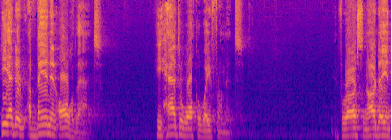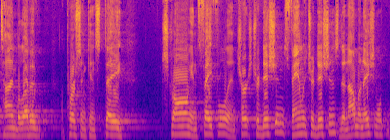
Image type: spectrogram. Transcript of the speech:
he had to abandon all of that. He had to walk away from it. And for us in our day and time, beloved, a person can stay strong and faithful in church traditions, family traditions, denominational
